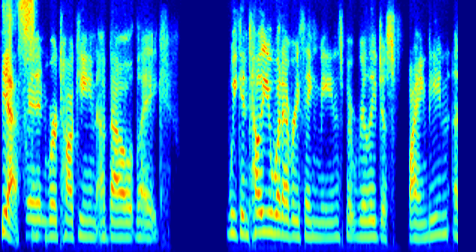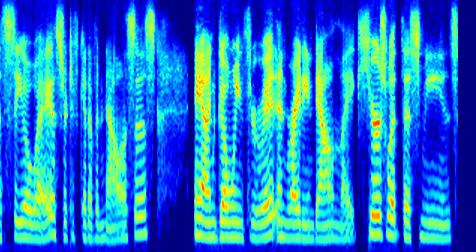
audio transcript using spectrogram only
Yes. When we're talking about like we can tell you what everything means, but really just finding a COA, a certificate of analysis, and going through it and writing down like here's what this means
